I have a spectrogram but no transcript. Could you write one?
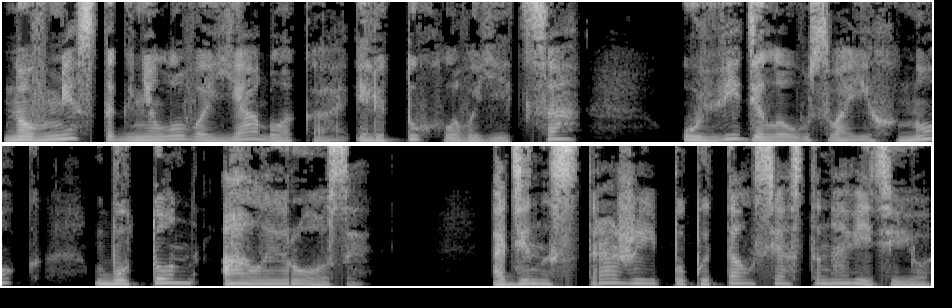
Но вместо гнилого яблока или тухлого яйца увидела у своих ног бутон алой розы. Один из стражей попытался остановить ее,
